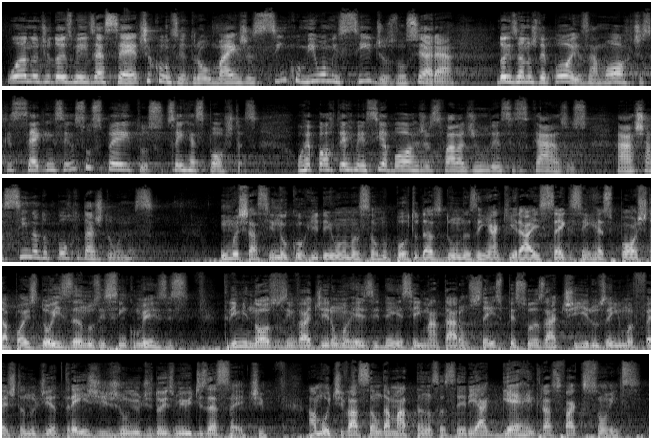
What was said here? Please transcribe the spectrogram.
O ano de 2017 concentrou mais de 5 mil homicídios no Ceará. Dois anos depois, há mortes que seguem sem suspeitos, sem respostas. O repórter Messia Borges fala de um desses casos, a chacina do Porto das Dunas. Uma chacina ocorrida em uma mansão no Porto das Dunas, em Aquiraz, segue sem resposta após dois anos e cinco meses. Criminosos invadiram uma residência e mataram seis pessoas a tiros em uma festa no dia 3 de junho de 2017. A motivação da matança seria a guerra entre as facções.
